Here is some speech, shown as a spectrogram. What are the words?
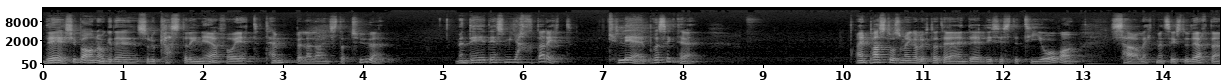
det er ikke bare noe det som du kaster deg ned for i et tempel eller en statue. Men det er det som hjertet ditt klebrer seg til. En pastor som jeg har lytta til en del de siste ti åra, særlig mens jeg studerte,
